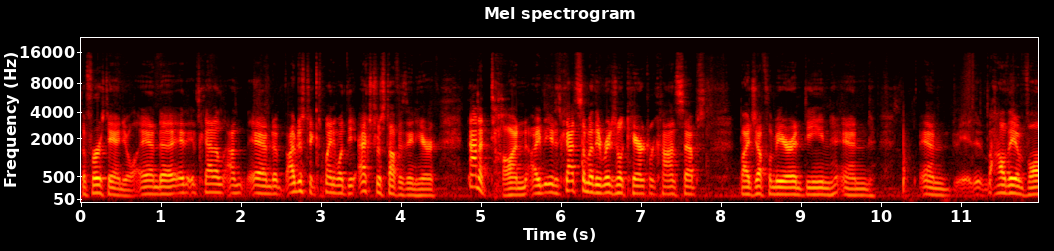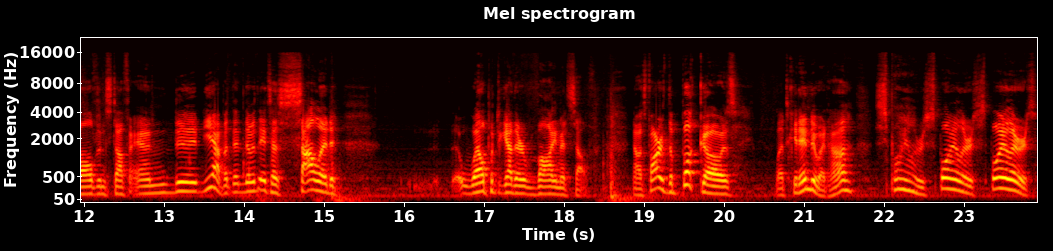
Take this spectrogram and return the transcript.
the first annual, and uh, it, has got a, um, and uh, I'm just explaining what the extra stuff is in here. Not a ton. I mean, it's got some of the original character concepts by Jeff Lemire and Dean, and and how they evolved and stuff. And uh, yeah, but the, the, it's a solid, well put together volume itself. Now, as far as the book goes, let's get into it, huh? Spoilers, spoilers, spoilers.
